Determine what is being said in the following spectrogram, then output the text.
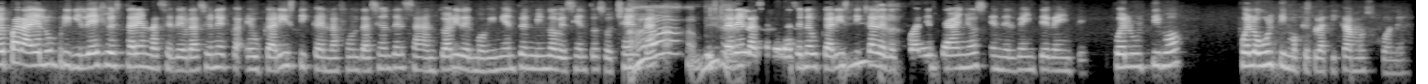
Fue para él un privilegio estar en la celebración eucarística en la fundación del Santuario y del Movimiento en 1980, ah, estar en la celebración eucarística de los 40 años en el 2020. Fue el último, fue lo último que platicamos con él.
